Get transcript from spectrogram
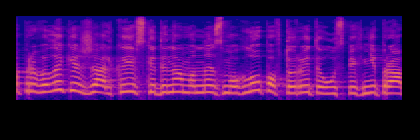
На превеликий жаль, київське Динамо не змогло повторити успіх Дніпра.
